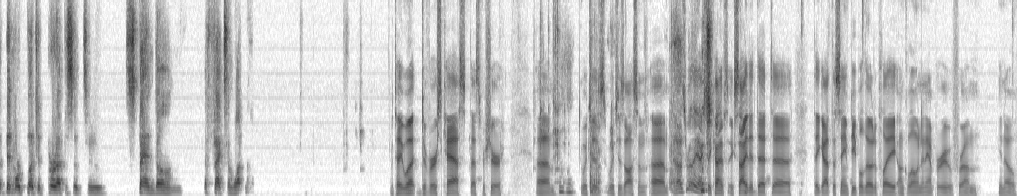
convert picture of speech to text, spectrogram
a bit more budget per episode to spend on effects and whatnot. I'll tell you what, diverse cast, that's for sure. Um, Mhm. which is which is awesome. Um, and I was really actually kind of excited that uh, they got the same people though to play Uncle Owen and Aunt Beru from you know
